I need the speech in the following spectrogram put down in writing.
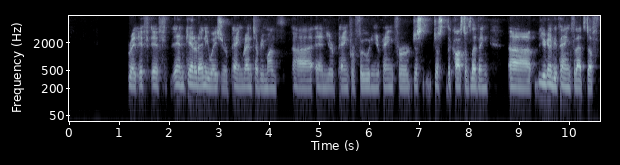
Right if if in canada anyways you're paying rent every month uh, and you're paying for food and you're paying for just just the cost of living uh, you're going to be paying for that stuff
